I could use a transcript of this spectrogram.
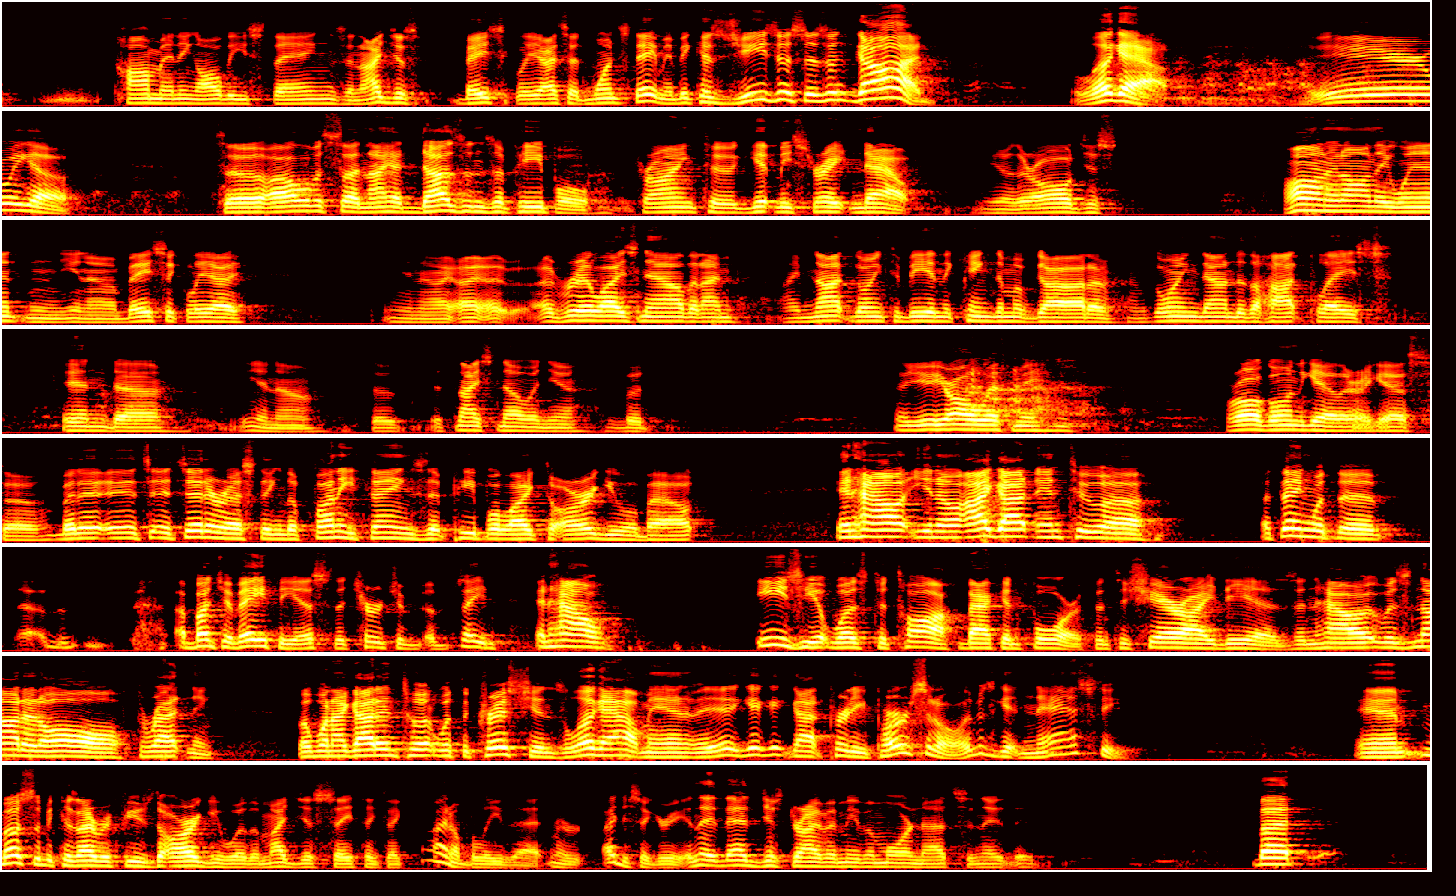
commenting all these things, and I just basically I said one statement because Jesus isn't God. Look out. Here we go. So all of a sudden I had dozens of people trying to get me straightened out. You know, they're all just on and on they went, and you know, basically, I, you know, I, I I've realized now that I'm I'm not going to be in the kingdom of God. I'm, I'm going down to the hot place, and uh, you know, so it's nice knowing you, but you're all with me. We're all going together, I guess. So, but it, it's it's interesting the funny things that people like to argue about, and how you know I got into a a thing with the a bunch of atheists, the Church of, of Satan, and how easy it was to talk back and forth and to share ideas, and how it was not at all threatening. But when I got into it with the Christians, look out, man, it got pretty personal. It was getting nasty. And mostly because I refuse to argue with them, I'd just say things like, I don't believe that, or I disagree. And that just drive them even more nuts. And they, they... But,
